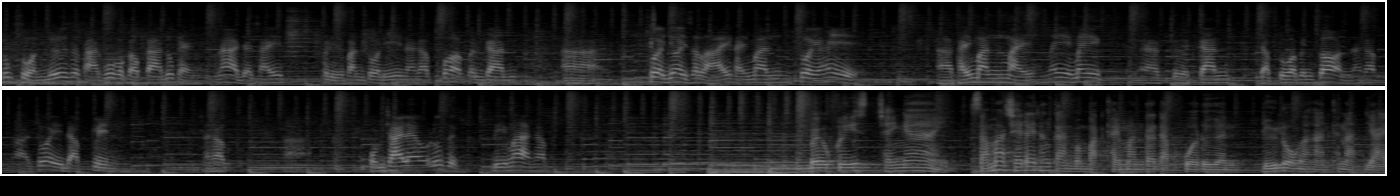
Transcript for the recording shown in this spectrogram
ทุกส่วนหรือสถานผู้ประกอบการทุกแห่งน่าจะใช้ผลิตภัณฑ์ตัวนี้นะครับเพราะเป็นการช่วยย่อยสลายไขมันช่วยให้ไขมันใหม่ไม่ไม่เกิดการจับตัวเป็นก้อนนะครับช่วยดับกลิ่นนะครับผมใช้แล้วรู้สึกดีมากครับไบโอกรีสใช้ง่าย สามารถใช้ได้ทั้งการบำบัดไขมันระดับครัวเรือน หรือโรงอาหารขนาดใหญ่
